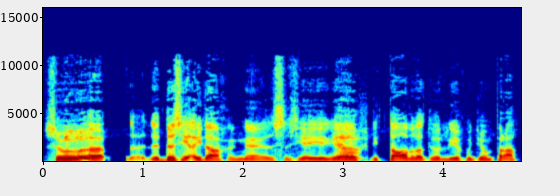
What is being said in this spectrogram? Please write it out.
So uh, dis die uitdaging nê, nee, as jy ja. uh, die taal laat oorleef moet jy hom praat.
